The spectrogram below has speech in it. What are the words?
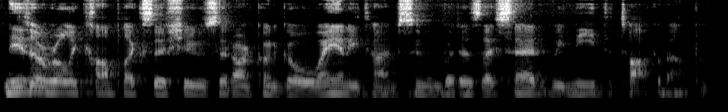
these are really complex issues that aren't going to go away anytime soon. But as I said, we need to talk about them.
